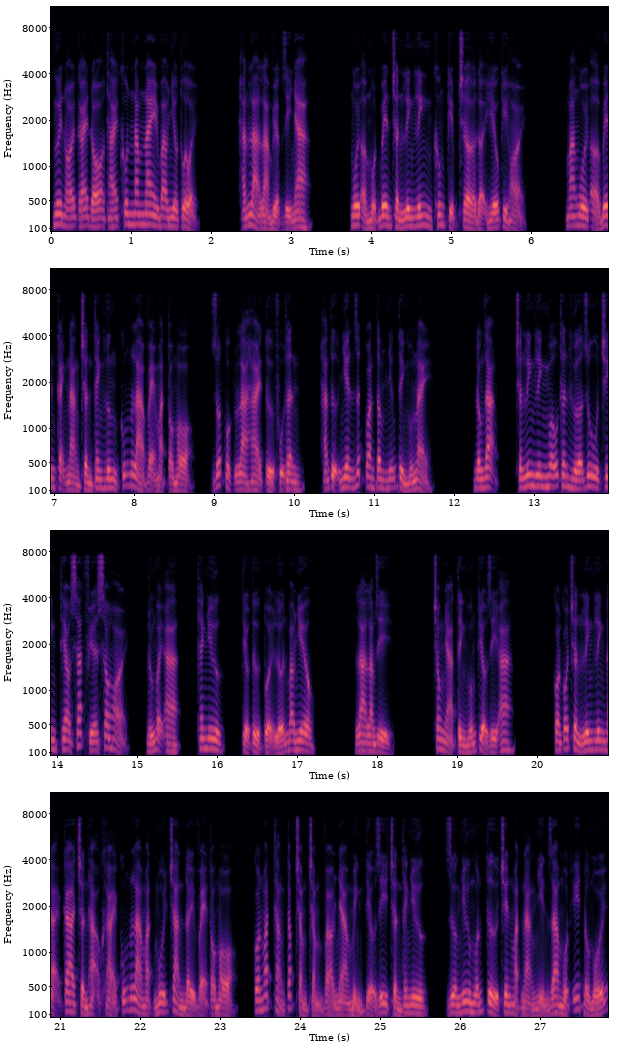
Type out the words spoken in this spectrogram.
ngươi nói cái đó thái khôn năm nay bao nhiêu tuổi? Hắn là làm việc gì nha? Ngồi ở một bên trần linh linh không kịp chờ đợi hiếu kỳ hỏi. Mà ngồi ở bên cạnh nàng trần thanh hưng cũng là vẻ mặt tò mò, rốt cuộc là hài tử phụ thân, hắn tự nhiên rất quan tâm những tình huống này. Đồng dạng, trần linh linh mẫu thân hứa du trinh theo sát phía sau hỏi, đúng vậy à thanh như, tiểu tử tuổi lớn bao nhiêu? Là làm gì? Trong nhà tình huống kiểu gì a? Còn có trần linh linh đại ca trần hạo khải cũng là mặt mũi tràn đầy vẻ tò mò, con mắt thẳng tắp chằm chằm vào nhà mình tiểu di trần thanh như, dường như muốn từ trên mặt nàng nhìn ra một ít đầu mối.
